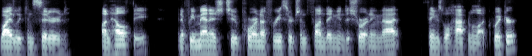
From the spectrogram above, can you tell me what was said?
widely considered unhealthy. And if we manage to pour enough research and funding into shortening that, things will happen a lot quicker.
